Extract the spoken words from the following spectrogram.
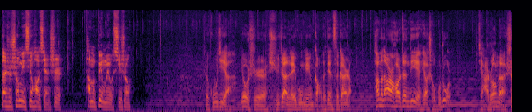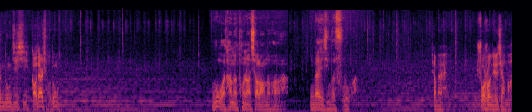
但是生命信号显示，他们并没有牺牲。这估计啊，又是徐战、雷公明搞的电磁干扰，他们的二号阵地要守不住了，假装着声东击西，搞点小动作。如果他们碰上肖郎的话，应该已经被俘虏了。小美，说说你的想法。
